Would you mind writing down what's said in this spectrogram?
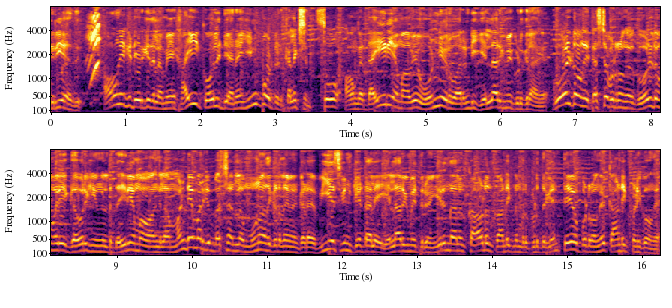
தெரியாது. அவங்க கிட்ட இருக்கிறது எல்லாமே ஹை குவாலிட்டியான இம்போர்ட்டட் கலெக்ஷன் ஸோ அவங்க தைரியமாவே ஒன் இயர் வாரண்டி எல்லாருக்குமே கொடுக்குறாங்க. கோல்டு அவங்க கஷ்டப்படுறவங்க கோல்டு மாதிரியே கௌரிக்கு இவங்கள்ட்ட தைரியமா வாங்கலாம். மண்டே மார்க்கெட் பஸ் ஸ்டாண்ட்ல மூணாவது கடை தான் இவங்க கடை. விஎஸ்வின்னு கேட்டாலே எல்லாருக்குமே தெரியும். இருந்தாலும் கார்டும் கான்டாக்ட் நம்பர் கொடுத்துருக்கேன். தேவைப்படுறவங்க கான்டாக்ட் பண்ணிக்கோங்க.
